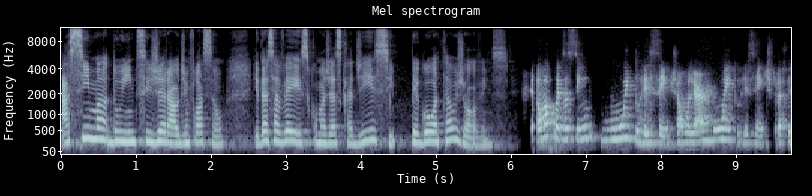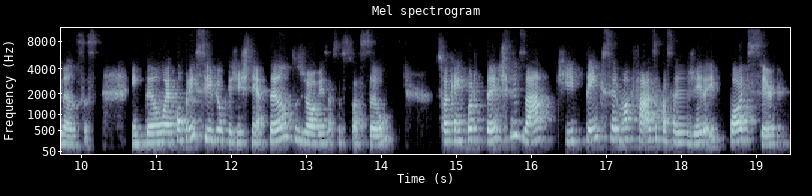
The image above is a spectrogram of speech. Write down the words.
acima do índice geral de inflação. E dessa vez, como a Jéssica disse, pegou até os jovens é uma coisa assim muito recente, é um olhar muito recente para finanças. Então é compreensível que a gente tenha tantos jovens nessa situação. Só que é importante frisar que tem que ser uma fase passageira e pode ser,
